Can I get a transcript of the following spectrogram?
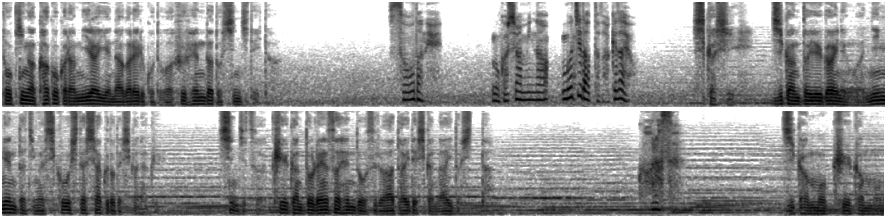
時が過去から未来へ流れることは不変だと信じていた。そうだね。昔はみんな無知だっただけだよ。しかし時間という概念は人間たちが思考した尺度でしかなく真実は空間と連鎖変動する値でしかないと知った。カラス？時間も空間も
